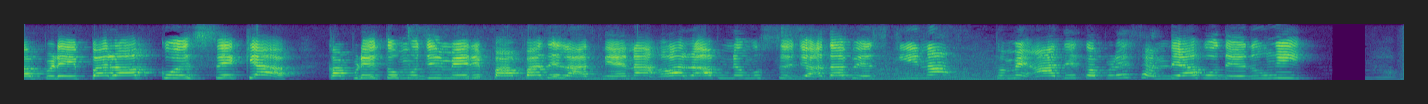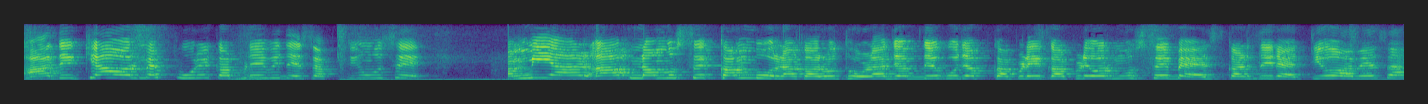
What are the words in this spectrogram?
कपड़े, पर आपको इससे क्या? कपड़े तो मुझे मेरे पापा दिलाते हैं ना, और आपने मुझसे ज़्यादा भेज की ना तो मैं आधे कपड़े संध्या को दे दूँगी। आधे क्या? और मैं पूरे कपड़े भी दे सकती हूँ उसे। मम्मी यार, आप ना मुझसे कम बोला करो थोड़ा। जब देखो जब कपड़े कपड़े, और मुझसे बहस करती रहती हो हमेशा।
